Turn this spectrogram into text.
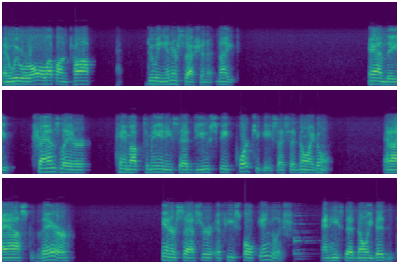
And we were all up on top doing intercession at night. And the translator came up to me and he said, Do you speak Portuguese? I said, No, I don't. And I asked their intercessor if he spoke English. And he said, No, he didn't.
